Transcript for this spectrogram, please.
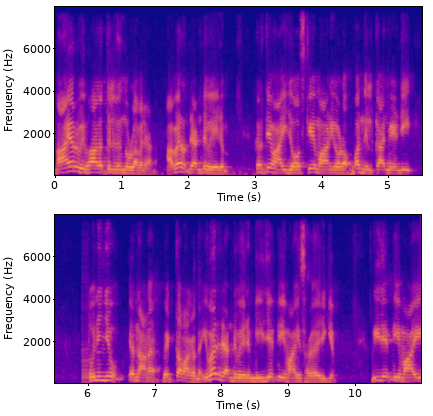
നായർ വിഭാഗത്തിൽ നിന്നുള്ളവരാണ്. അവർ രണ്ടുപേരും കൃത്യമായി ജോസ് കെ മാണിയോടൊപ്പം നിൽക്കാൻ വേണ്ടി തുനിഞ്ഞു എന്നാണ് വ്യക്തമാകുന്നത്. ഇവർ രണ്ടുപേരും ബി ജെ പിയുമായി സഹകരിക്കും. ബി ജെ പിയുമായി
